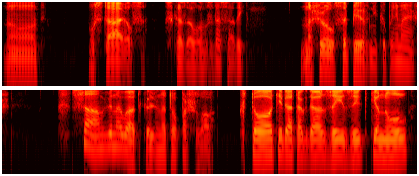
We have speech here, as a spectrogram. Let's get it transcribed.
Ну вот, уставился, — сказал он с досадой. Нашел соперника, понимаешь. Сам виноват, коль на то пошло. Кто тебя тогда за язык тянул? —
